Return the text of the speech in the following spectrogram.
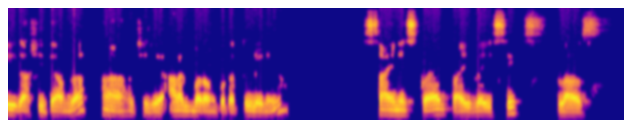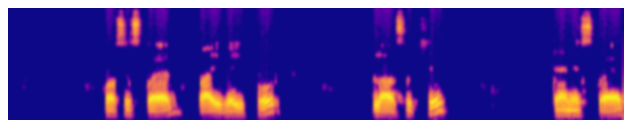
এই রাশিতে আমরা হচ্ছে যে আরেকবার অঙ্কটা তুলে নিই। Sine square pi by six plus cos square pi by four plus হচ্ছে tan square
